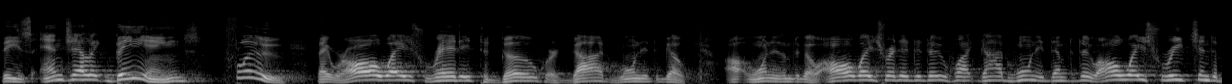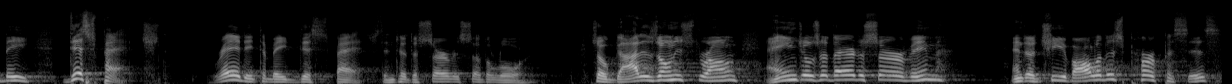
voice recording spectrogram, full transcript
these angelic beings flew. They were always ready to go where God wanted to go. Uh, wanted them to go. Always ready to do what God wanted them to do. Always reaching to be dispatched, ready to be dispatched into the service of the Lord. So God is on his throne. Angels are there to serve him and to achieve all of his purposes.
